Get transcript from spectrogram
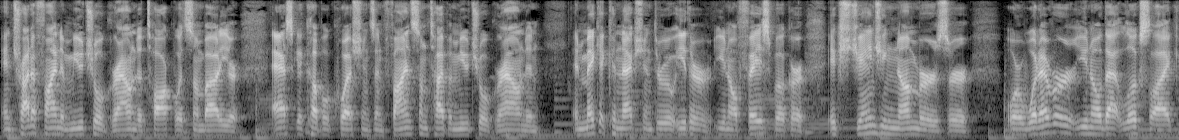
and try to find a mutual ground to talk with somebody or ask a couple questions and find some type of mutual ground and and make a connection through either you know Facebook or exchanging numbers or or whatever you know that looks like.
